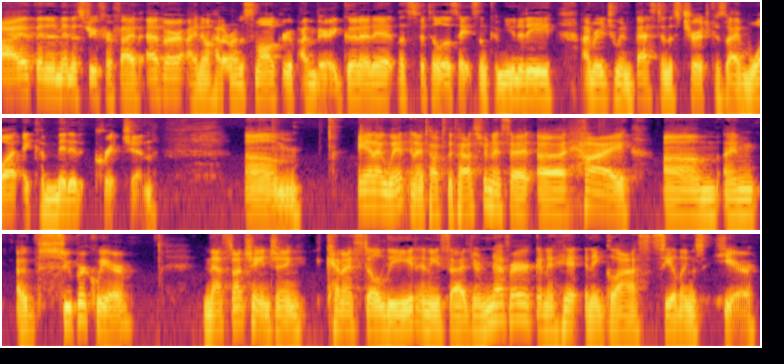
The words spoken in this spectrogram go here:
I have been in ministry for five ever. I know how to run a small group. I'm very good at it. Let's facilitate some community. I'm ready to invest in this church because I'm what? A committed Christian. Um, and I went and I talked to the pastor and I said, uh, Hi, um, I'm super queer, and that's not changing. Can I still lead? And he said, You're never going to hit any glass ceilings here.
